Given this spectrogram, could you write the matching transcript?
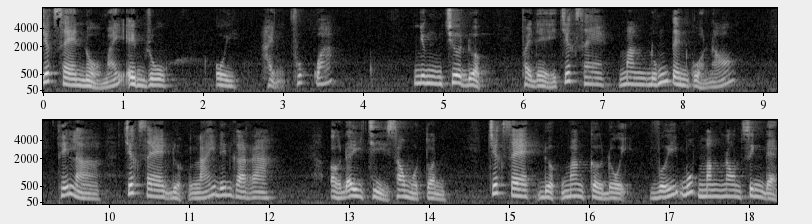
chiếc xe nổ máy êm ru. Ôi, hạnh phúc quá! Nhưng chưa được, phải để chiếc xe mang đúng tên của nó. Thế là chiếc xe được lái đến gara. Ở đây chỉ sau một tuần, chiếc xe được mang cờ đội với búp măng non xinh đẹp,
